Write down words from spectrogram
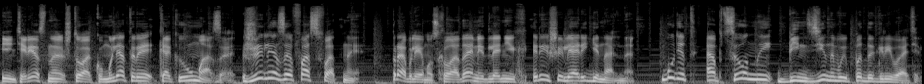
Интересно, что аккумуляторы, как и у МАЗа, железофосфатные. Проблему с холодами для них решили оригинально. Будет опционный бензиновый подогреватель.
